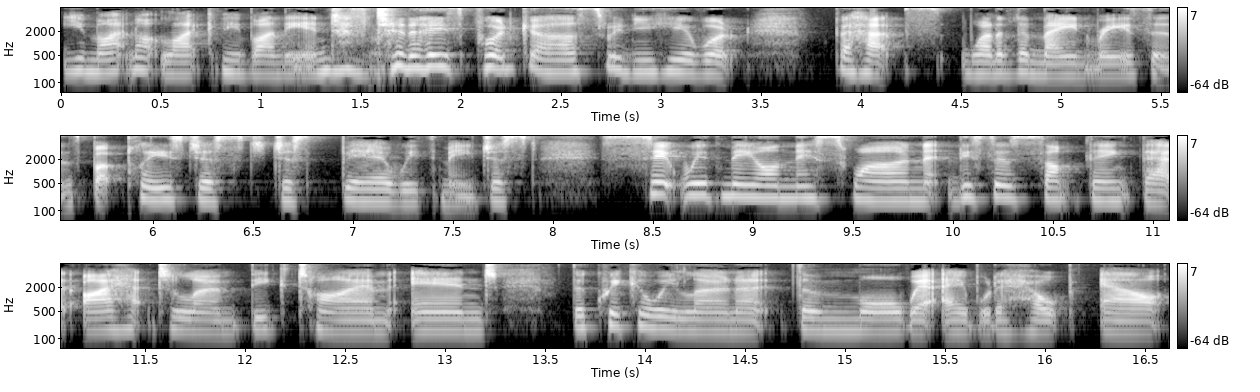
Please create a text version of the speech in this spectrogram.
you might not like me by the end of today's podcast when you hear what perhaps one of the main reasons but please just just bear with me. Just sit with me on this one. This is something that i had to learn big time and the quicker we learn it the more we're able to help our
